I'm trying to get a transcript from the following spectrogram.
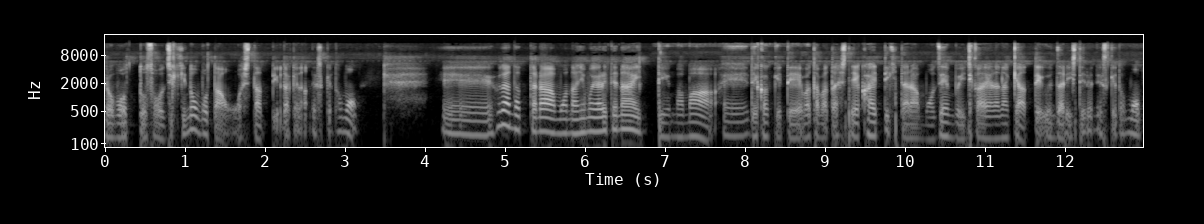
ロボット掃除機のボタンを押したっていうだけなんですけども、えー、普段だったらもう何もやれてないっていうまま、えー、出かけてバタバタして帰ってきたらもう全部一からやらなきゃってうんだりしてるんですけども、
